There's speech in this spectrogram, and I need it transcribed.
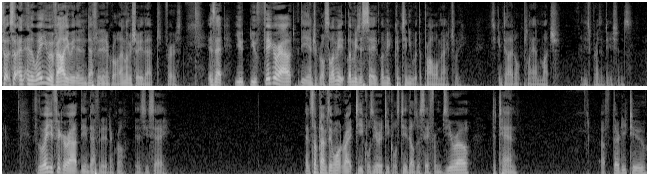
So, so and, and the way you evaluate an indefinite integral, and let me show you that first, is that you you figure out the integral. So let me let me just say, let me continue with the problem actually. As you can tell, I don't plan much for these presentations. So the way you figure out the indefinite integral is you say, and sometimes they won't write t equals 0 to t equals t. They'll just say from 0 to 10 of 32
